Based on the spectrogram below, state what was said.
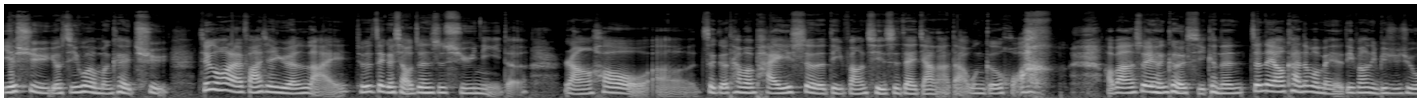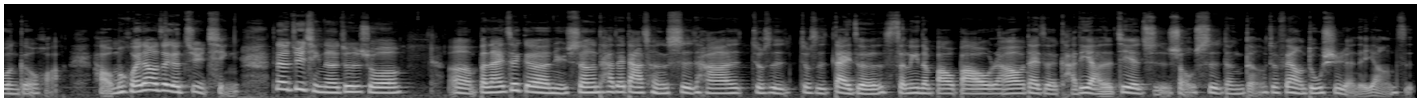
也许有机会我们可以去。结果后来发现，原来就是这个小镇是虚拟的。然后呃，这个他们拍摄的地方其实是在加拿大温哥华。好吧，所以很可惜，可能真的要看那么美的地方，你必须去温哥华。好，我们回到这个剧情。这个剧情呢，就是说，呃，本来这个女生她在大城市，她就是就是带着 Celine 的包包，然后带着卡地亚的戒指、首饰等等，就非常都市人的样子。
